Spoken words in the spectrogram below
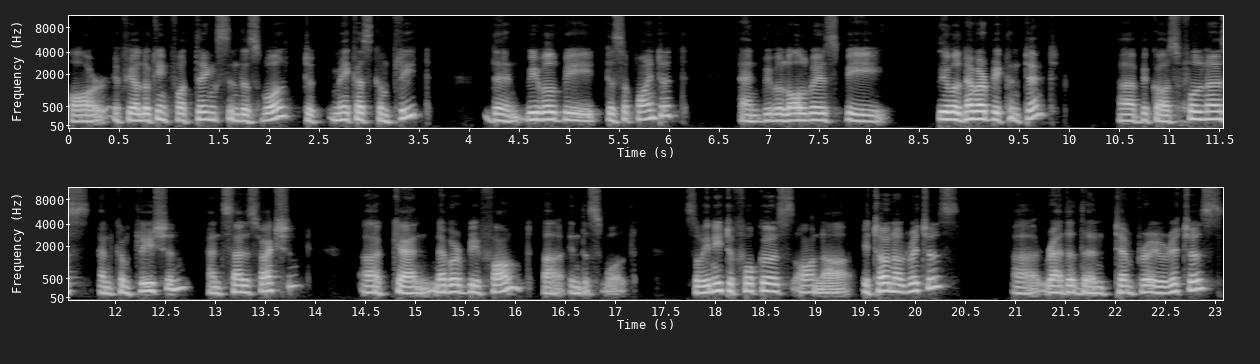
or if you're looking for things in this world to make us complete, then we will be disappointed and we will always be, we will never be content uh, because fullness and completion and satisfaction uh, can never be found uh, in this world. So we need to focus on uh, eternal riches uh, rather than temporary riches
